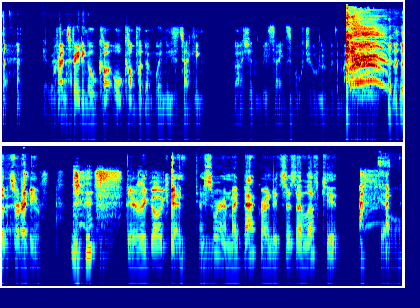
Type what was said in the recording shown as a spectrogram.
Get rid of Cran's feeling all, co- all confident when he's attacking. I shouldn't be saying small children with a mouth. That's right. Here we go again. I swear, in my background, it says I love kids. Yeah. You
